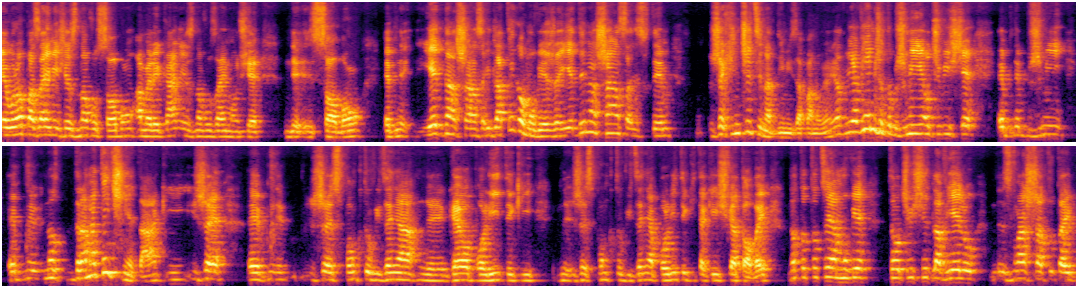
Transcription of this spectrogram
Europa zajmie się znowu sobą, Amerykanie znowu zajmą się sobą. Jedna szansa i dlatego mówię, że jedyna szansa jest w tym, że Chińczycy nad nimi zapanują. Ja, ja, wiem, że to brzmi oczywiście e, brzmi e, no, dramatycznie, tak, i, i że, e, że z punktu widzenia geopolityki, że z punktu widzenia polityki takiej światowej, no to to, co ja mówię, to oczywiście dla wielu, zwłaszcza tutaj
